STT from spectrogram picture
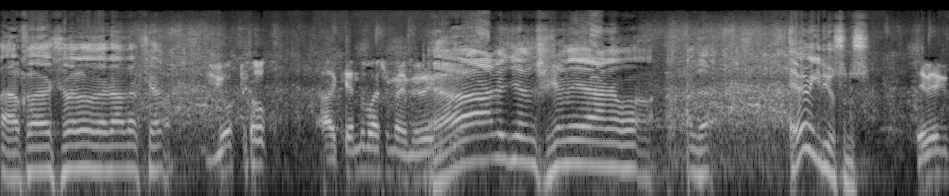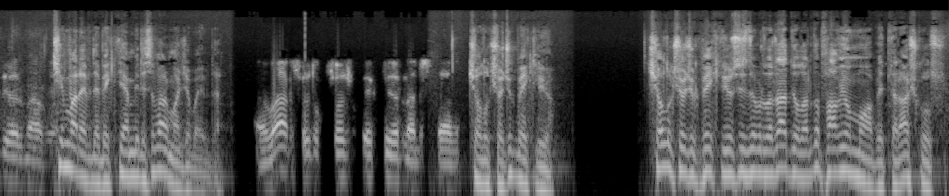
arkadaşlarla beraberken Yok yok. Ha, kendi başımayım eve, ya abicim şimdi yani o hadi. Eve mi gidiyorsunuz? Eve gidiyorum abi. Kim var evde? Bekleyen birisi var mı acaba evde? Var çocuk çocuk bekliyorlar işte abi. Çoluk çocuk bekliyor. Çoluk çocuk bekliyor. Siz de burada radyolarda pavyon muhabbetleri aşk olsun.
